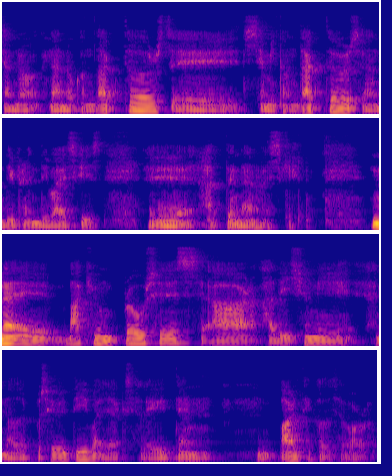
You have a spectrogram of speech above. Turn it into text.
nano, nanoconductors, uh, semiconductors, and different devices uh, at the nanoscale. Uh, vacuum process are additionally another possibility by accelerating particles or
